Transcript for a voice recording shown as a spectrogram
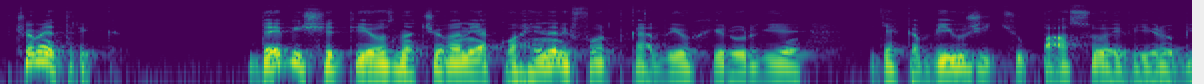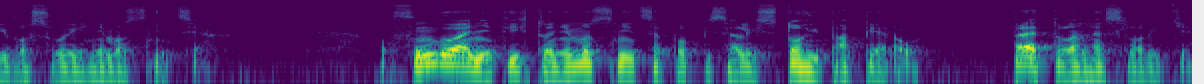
V čom je trik? Davy Shetty je označovaný ako Henry Ford kardiochirurgie vďaka využitiu pásovej výroby vo svojich nemocniciach. O fungovaní týchto nemocníc sa popísali stohy papierov. Preto len heslovite.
